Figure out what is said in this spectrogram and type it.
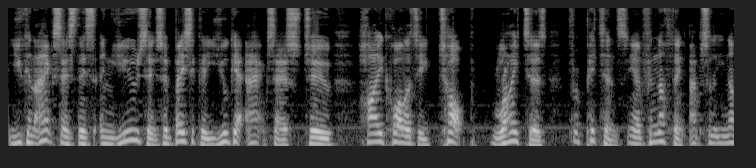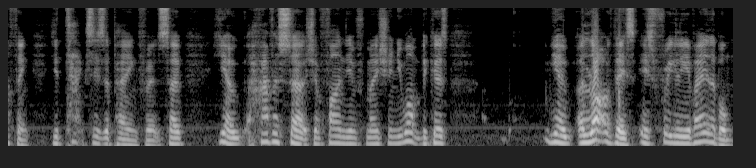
you can access this and use it. So basically, you get access to high quality, top writers for pittance, you know, for nothing, absolutely nothing. Your taxes are paying for it. So, you know, have a search and find the information you want because, you know, a lot of this is freely available.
